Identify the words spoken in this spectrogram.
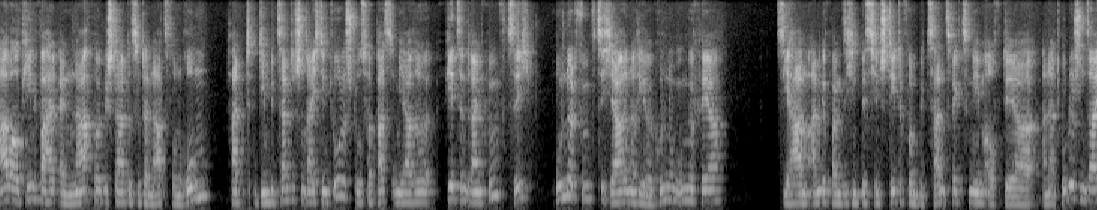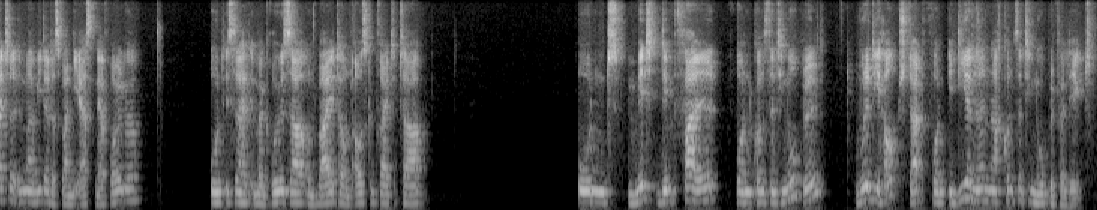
Aber auf jeden Fall halt ein Nachfolgestaat des Sultanats von Rum hat dem Byzantischen Reich den Todesstoß verpasst im Jahre 1453, 150 Jahre nach ihrer Gründung ungefähr. Sie haben angefangen, sich ein bisschen Städte von Byzanz wegzunehmen auf der anatolischen Seite immer wieder. Das waren die ersten Erfolge. Und ist dann halt immer größer und weiter und ausgebreiteter. Und mit dem Fall von Konstantinopel wurde die Hauptstadt von Edirne nach Konstantinopel verlegt.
